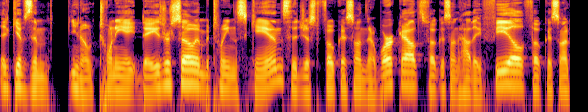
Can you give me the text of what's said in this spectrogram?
It gives them, you know, 28 days or so in between scans to just focus on their workouts, focus on how they feel, focus on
